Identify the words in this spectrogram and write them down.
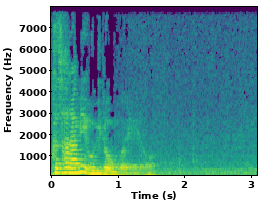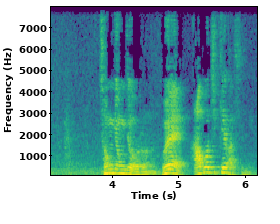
그 사람이 의로운 거예요. 성경적으로는 왜 아버지께 갔습니까?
